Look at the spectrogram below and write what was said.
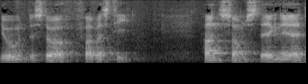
Jo, det står fra vers 10. Han som steg ned,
